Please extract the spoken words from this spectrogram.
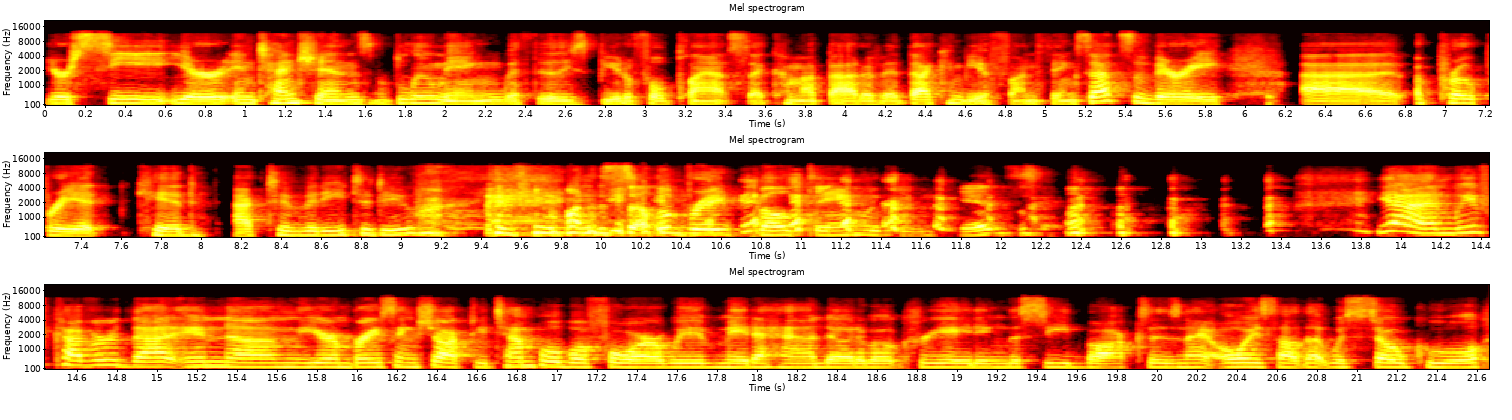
your see your intentions blooming with these beautiful plants that come up out of it. That can be a fun thing. So that's a very uh, appropriate kid activity to do if you want to celebrate beltane with your kids yeah, and we've covered that in um, your Embracing Shakti Temple before. We've made a handout about creating the seed boxes, and I always thought that was so cool.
